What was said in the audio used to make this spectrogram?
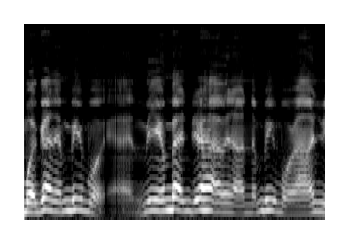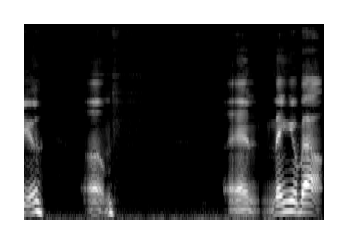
what kind of people, the impact you're having on the people around you. Um, and think about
